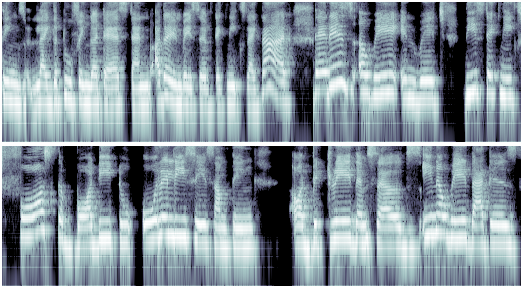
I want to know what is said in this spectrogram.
things like the two finger test and other invasive techniques like that, there is a way in which these techniques force the body to orally say something or betray themselves in a way that is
